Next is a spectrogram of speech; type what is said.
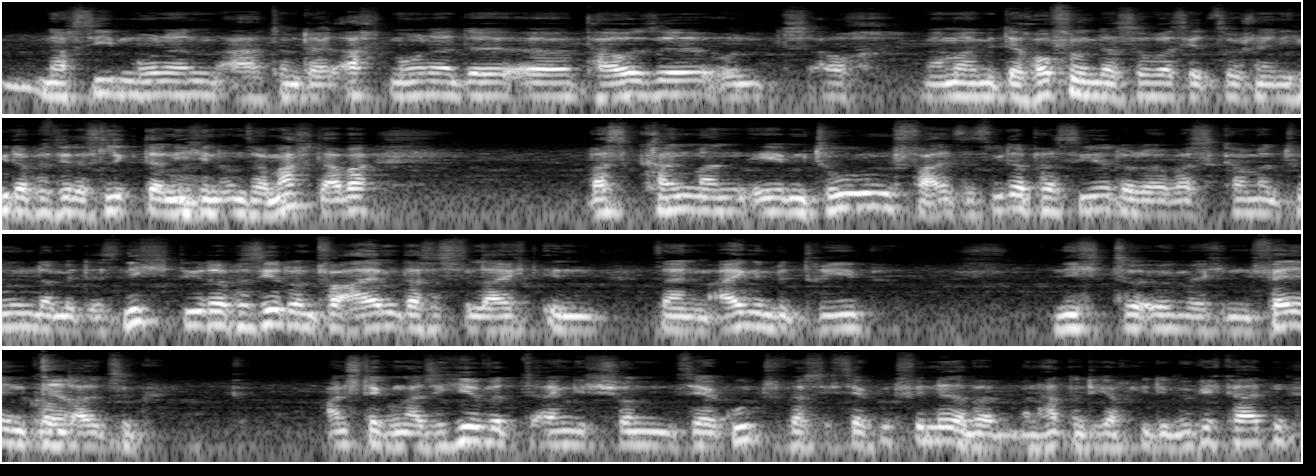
nach sieben Monaten, ah, zum Teil acht Monate äh, Pause und auch nochmal mit der Hoffnung, dass sowas jetzt so schnell nicht wieder passiert. Das liegt da nicht in unserer Macht, aber was kann man eben tun, falls es wieder passiert oder was kann man tun, damit es nicht wieder passiert und vor allem, dass es vielleicht in seinem eigenen Betrieb nicht zu irgendwelchen Fällen kommt, ja. also zu Ansteckung. Also hier wird eigentlich schon sehr gut, was ich sehr gut finde, aber man hat natürlich auch hier die Möglichkeiten.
